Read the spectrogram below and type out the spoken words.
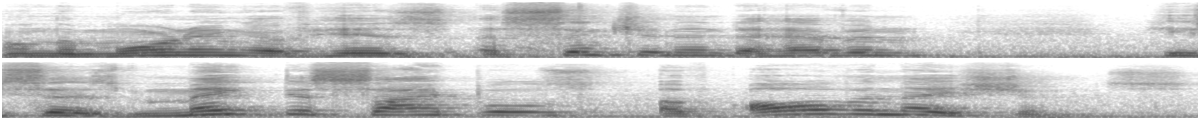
on the morning of his ascension into heaven, he says, Make disciples of all the nations,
